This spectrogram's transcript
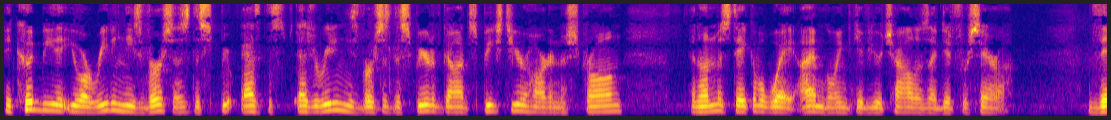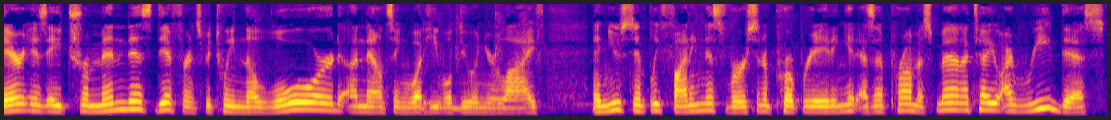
It could be that you are reading these verses, the, as, the, as you're reading these verses, the Spirit of God speaks to your heart in a strong and unmistakable way. I am going to give you a child as I did for Sarah. There is a tremendous difference between the Lord announcing what He will do in your life and you simply finding this verse and appropriating it as a promise. Man, I tell you, I read this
